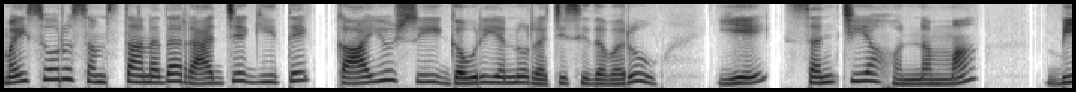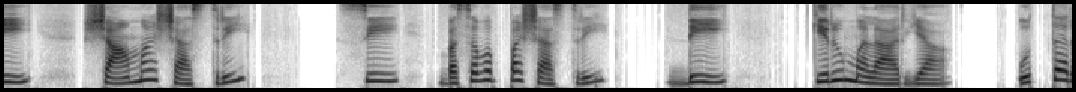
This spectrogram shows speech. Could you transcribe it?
ಮೈಸೂರು ಸಂಸ್ಥಾನದ ರಾಜ್ಯಗೀತೆ ಕಾಯು ಶ್ರೀ ಗೌರಿಯನ್ನು ರಚಿಸಿದವರು ಎ. ಸಂಚಿಯ Honnamma, B. Shyamashastri, C. Basavappa Shastri, D. Kirumalarya. ಉತ್ತರ,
